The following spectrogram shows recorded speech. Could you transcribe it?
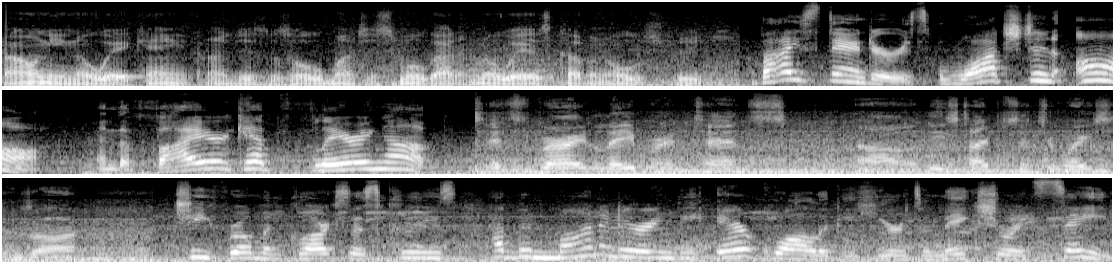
I don't even know where it came from. Just this whole bunch of smoke out of nowhere. It's covering the whole street. Bystanders watched in awe, and the fire kept flaring up. It's very labor intense. Uh, these type of situations are. Chief Roman Clark says crews have been monitoring the air quality here to make sure it's safe.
